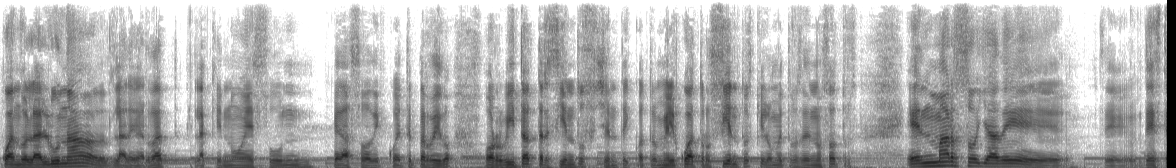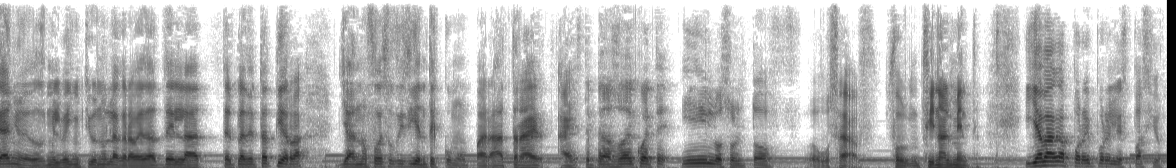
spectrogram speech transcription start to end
cuando la Luna, la de verdad, la que no es un pedazo de cohete perdido, orbita 384 mil 400 kilómetros de nosotros. En marzo ya de, de, este año, de 2021, la gravedad del planeta Tierra ya no fue suficiente como para atraer a este pedazo de cohete y lo soltó o sea, finalmente. Y ya vaga por ahí por el espacio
